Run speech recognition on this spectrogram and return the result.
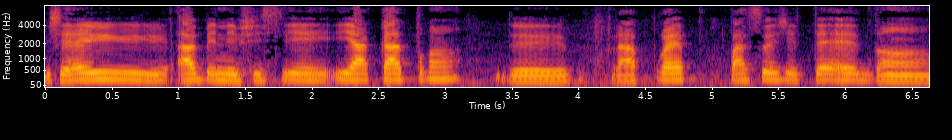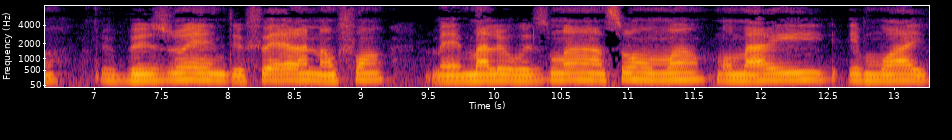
J'ai eu à bénéficier il y a quatre ans de la PrEP parce que j'étais dans le besoin de faire un enfant. Mais malheureusement, en ce moment, mon mari et moi, il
